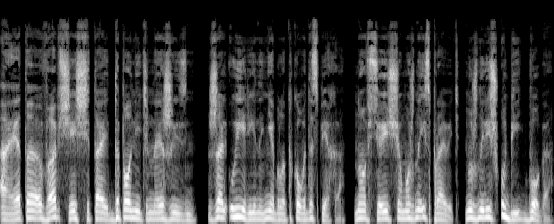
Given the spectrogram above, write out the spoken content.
А это вообще, считай, дополнительная жизнь. Жаль, у Ирины не было такого доспеха, но все еще можно исправить, нужно лишь убить Бога.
